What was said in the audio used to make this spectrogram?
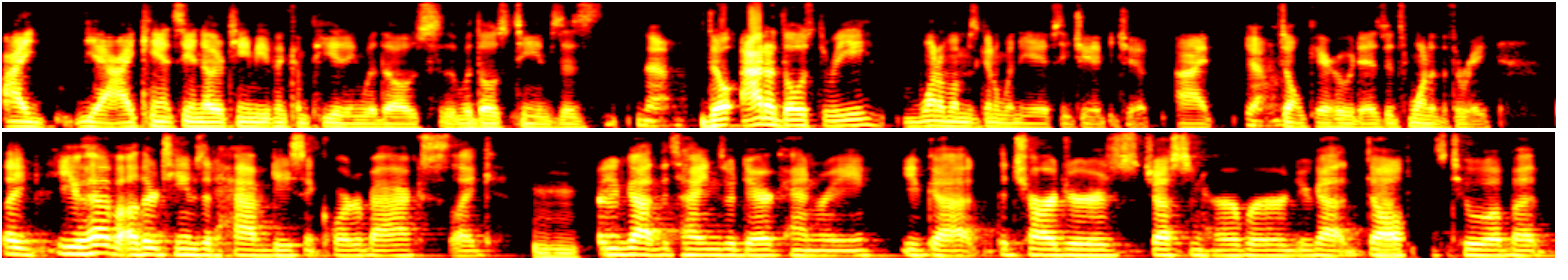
I yeah, I can't see another team even competing with those with those teams. Is no. Though out of those three, one of them is going to win the AFC Championship. I yeah. don't care who it is. It's one of the three. Like you have other teams that have decent quarterbacks. Like mm-hmm. you've got the Titans with Derrick Henry. You've got the Chargers, Justin Herbert. You've got Dolphins, yep. Tua, but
